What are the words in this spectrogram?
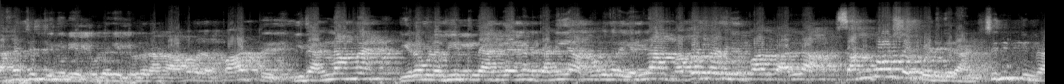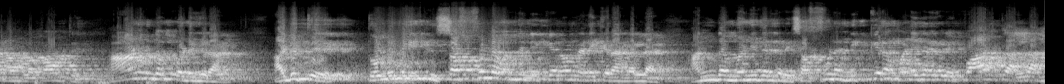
தகஜத்தினுடைய தொழுகை தொழுறாங்க. அவங்கள பார்த்து இது அல்லாம இரவுல வீட்டுல அங்க தனியா தொழுகிற எல்லா நபர்களையும் பார்த்து அல்ல சந்தோஷப்படுகிறான் சிரிக்கின்றான் அவங்கள பார்த்து ஆனந்தப்படுகிறான். அடுத்து தொழுகைக்கு சஃப்ல வந்து நிக்கணும்னு நினைக்கிறாங்கல்ல அந்த மனிதர்களை சஃப்ல நிக்கிற மனிதர்களை பார்த்து அல்லாஹ்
